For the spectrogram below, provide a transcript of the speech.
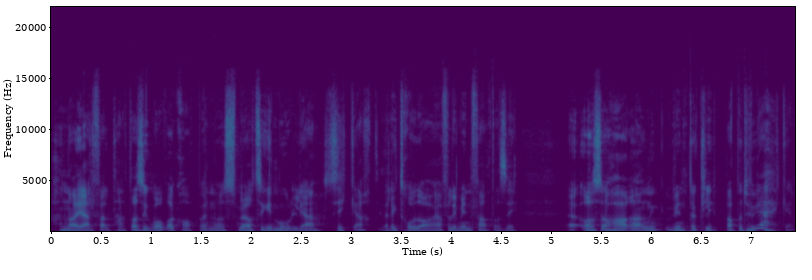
han har iallfall tatt av seg overkroppen og smurt seg inn med olje, sikkert, Vel, jeg tror det, iallfall i min fantasi. Og så har han begynt å klippe på tujahekken.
